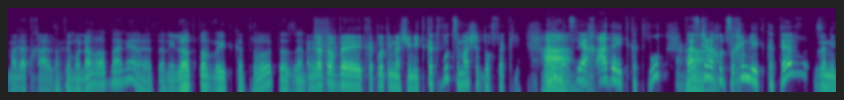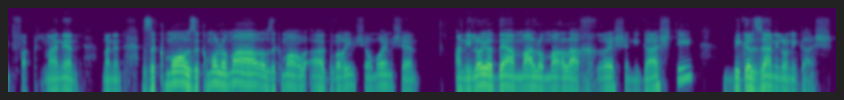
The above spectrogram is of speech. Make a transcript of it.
מה דעתך על זה? זאת אמונה מאוד מעניינת, אני לא טוב בהתכתבות, אז... אני לא טוב בהתכתבות עם נשים. התכתבות זה מה שדופק לי. אני אה. מצליח עד ההתכתבות, ואז אה. כשאנחנו צריכים להתכתב, זה נדפק לי. מעניין, מעניין. זה כמו, זה כמו לומר, זה כמו הגברים שאומרים שאני לא יודע מה לומר לה אחרי שניגשתי, בגלל זה אני לא ניגש.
